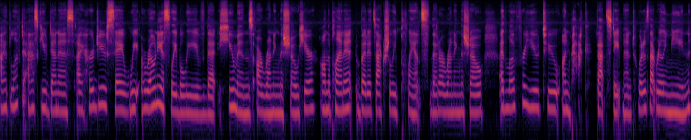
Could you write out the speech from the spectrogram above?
I'd love to ask you, Dennis. I heard you say we erroneously believe that humans are running the show here on the planet, but it's actually plants that are running the show. I'd love for you to unpack that statement. What does that really mean?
